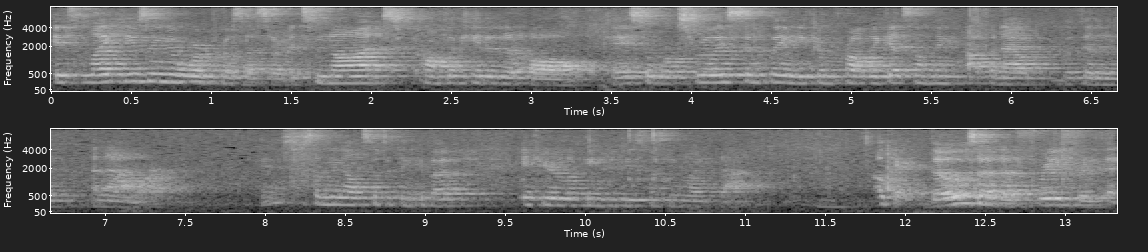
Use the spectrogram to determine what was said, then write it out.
It's like using a word processor. It's not complicated at all. Okay, so it works really simply, and you can probably get something up and out within an hour. Okay, so something also to think about if you're looking to do something like that. Okay, those are the free free things.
